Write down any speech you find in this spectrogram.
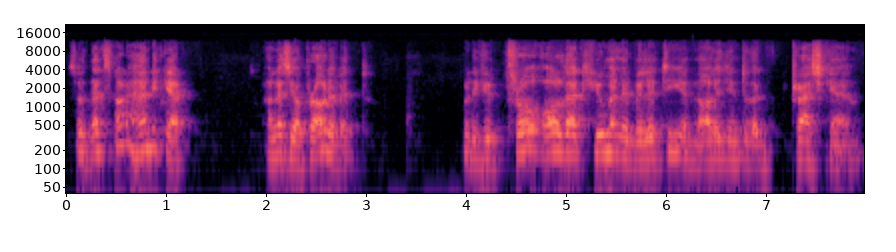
So that's not a handicap unless you're proud of it. But if you throw all that human ability and knowledge into the trash can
